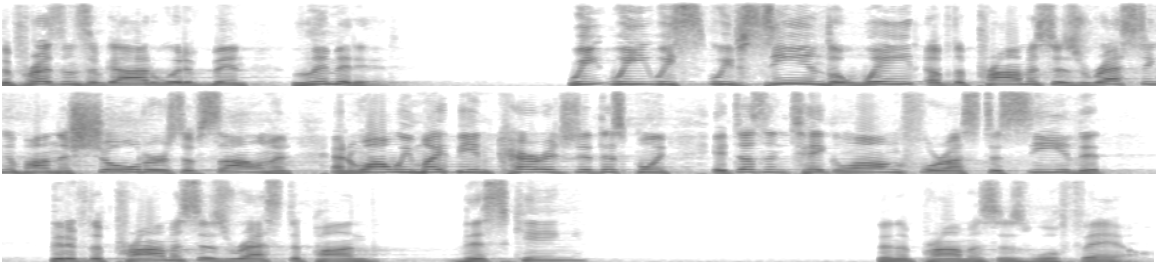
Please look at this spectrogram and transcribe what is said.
The presence of God would have been limited. We, we, we, we've seen the weight of the promises resting upon the shoulders of Solomon. And while we might be encouraged at this point, it doesn't take long for us to see that, that if the promises rest upon this king, then the promises will fail.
